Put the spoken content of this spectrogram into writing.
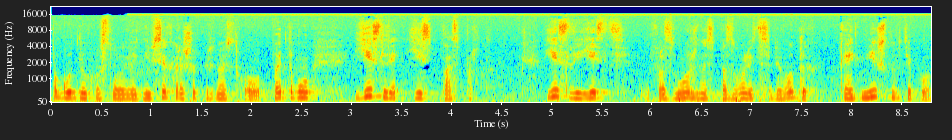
погодных условий, не все хорошо переносят холод. Поэтому, если есть паспорт, если есть возможность позволить себе отдых, конечно, в тепло.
